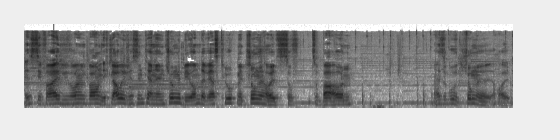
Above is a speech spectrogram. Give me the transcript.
Es ist die Frage, wie wollen wir bauen? Ich glaube, wir sind ja in einem Dschungelbiom. Da wäre es klug, mit Dschungelholz zu, zu bauen. Also gut, Dschungelholz.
